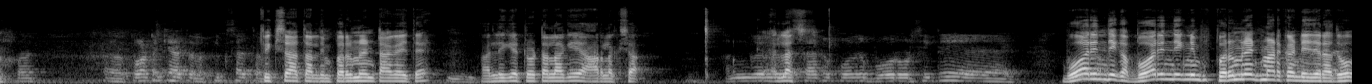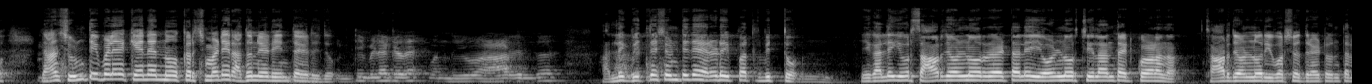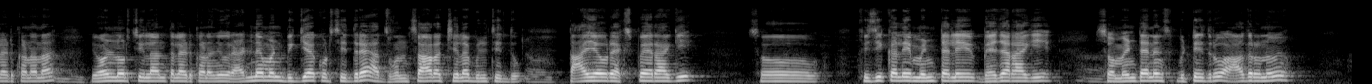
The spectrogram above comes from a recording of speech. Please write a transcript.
ತೋಟಕ್ಕೆ ಆಯ್ತಲ್ಲ ಫಿಕ್ಸ್ ಆಯ್ತಲ್ಲ? ಫಿಕ್ಸ್ ಆತಲ್ಲ ನಿಮ್ಮ ಪರ್ಮನೆಂಟ್ ಆಗೈತೆ. ಹ್ಮ್. ಅಲ್ಲಿಗೆ ಟೋಟಲ್ ಆಗಿ ಆರು ಲಕ್ಷ. ಹಂಗೆ ಎಲ್ಲ ಸಾಕಕ್ಕೆ ಹೋದ್ರೆ ಬೋರ್ ಓಡಿಸಿದ್ದೆ ನಿಮ್ಗೆ ಪರ್ಮನೆಂಟ್ ಮಾಡ್ಕೊಂಡಿದ್ದೀರ ಅದು. ನಾನು ಶುಂಠಿ ಬೆಳೆಯಕ್ಕೆ ಏನೇನು ಖರ್ಚು ಮಾಡಿರ ಅದನ್ನ ಹೇಳಿ ಅಂತ ಹೇಳಿದ್ದು. ಶುಂಠಿ ಬೆಳೆಯಕ್ಕದೆ ಒಂದು ಇವು ಆರರಿಂದ ಅಲ್ಲಿಗೆ ಬಿತ್ತನೆ ಶುಂಠಿದೆ ಎರಡು ಇಪ್ಪತ್ತು ಬಿತ್ತು. ಹ್ಮ್. ಈಗ ಅಲ್ಲಿಗೆ ಇವ್ರು ಸಾವಿರದ ಏಳ್ನೂರು ರೇಟಲ್ಲಿ ಏಳ್ನೂರು ಚೀಲ ಅಂತ ಇಟ್ಕೊಳ್ಳೋಣ. ಸಾವಿರದ ಏಳ್ನೂರು ಈ ವರ್ಷದ ರೇಟು ಅಂತೆಲ್ಲ ಇಟ್ಕೊಳ್ಳೋಣ ಏಳ್ನೂರು ಚೀಲ ಅಂತೆಲ್ಲ ಇಟ್ಕೊಳ್ಳೋಣ ಇವ್ರು ಎರಡನೇ ಮಣ್ಣು ಬಿಗ್ಗೆ ಕೊಡಿಸಿದ್ರೆ ಅದು ಒಂದು ಸಾವಿರ ಚೀಲ ಬೀಳ್ತಿದ್ದು. ತಾಯಿಯವರು ಎಕ್ಸ್ಪೈರ್ ಆಗಿ ಸೊ ಫಿಸಿಕಲಿ ಮೆಂಟಲಿ ಬೇಜಾರಾಗಿ ಸೊ ಮೇಂಟೆನೆನ್ಸ್ ಬಿಟ್ಟಿದ್ರು. ಆದ್ರೂ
